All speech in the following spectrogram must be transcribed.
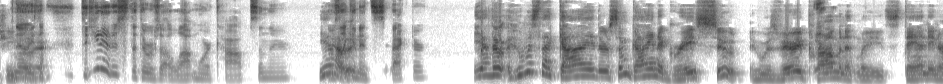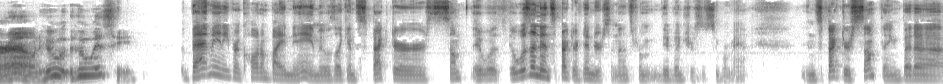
Chief no. Did you notice that there was a lot more cops in there? Yeah, there was like an inspector. yeah. There, who was that guy? There was some guy in a gray suit who was very prominently standing around. Who who is he? Batman even called him by name. It was like Inspector something. It was it wasn't Inspector Henderson. That's from The Adventures of Superman. Inspector something, but uh,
